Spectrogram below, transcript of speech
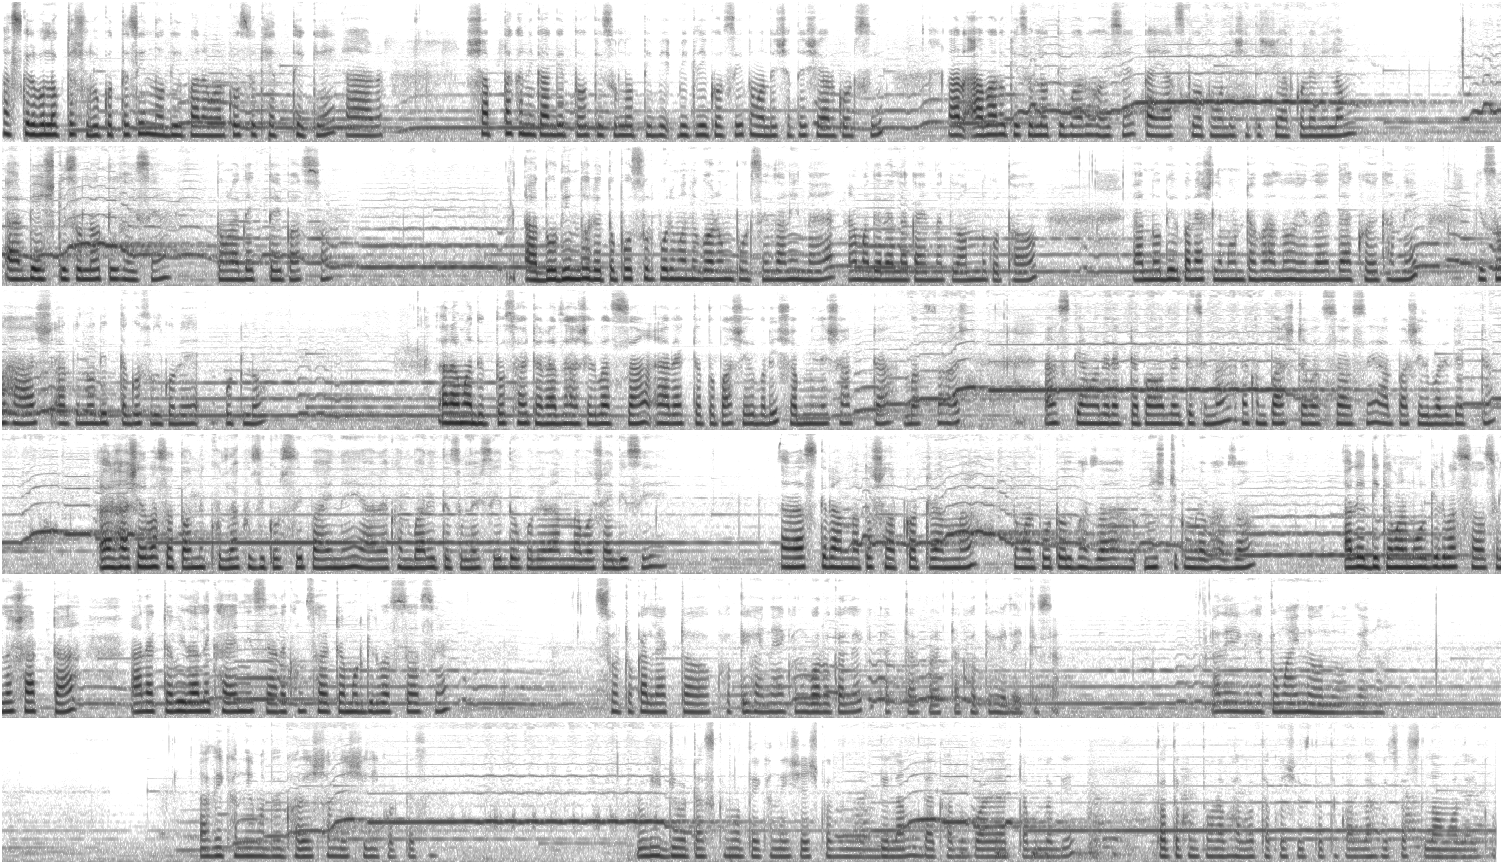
আজকের ব্লগটা শুরু করতেছি নদীর পার আমার কচু ক্ষেত থেকে। আর সপ্তাহখানিক আগে তো কিছু লতি বিক্রি করছি, তোমাদের সাথে শেয়ার করছি। আর আবারও কিছু লতি বড় হয়েছে, তাই আজকেও তোমাদের সাথে শেয়ার করে নিলাম। আর বেশ কিছু লতি হয়েছে, তোমরা দেখতেই পাচ্ছ। আর দুদিন ধরে তো প্রচুর পরিমাণে গরম পড়ছে, জানি না আমাদের এলাকায় নাকি অন্য কোথাও। আর নদীর পাড়ে আসলে মনটা ভালো হয়ে যায়, দেখো এখানে। কিছু হাঁস আর কি নদীরতে গোসল করে উঠল। আর আমাদের তো ছয়টা রাজহাঁসের বাচ্চা, আর একটা তো পাশের বাড়ি সব মিলে সাতটা বাচ্চা হাঁস। আজকে আমাদের একটা পাওয়া যাইতেছে না, এখন পাঁচটা বাচ্চা আছে আর পাশের বাড়ির একটা। আর হাঁসের বাচ্চা তো অনেক খোঁজাখুঁজি করছি পাইনি আর এখন বাড়িতে চলে এসেছি দুপুরে রান্না বসাই দিছি। আর আজকে রান্না তো শর্টকাট রান্না, তোমার পটল ভাজা আর মিষ্টি কুমড়া ভাজা। আর এদিকে আমার মুরগির বাচ্চাও ছিল সাতটা, আর একটা বিড়ালে খাইয়ে নিছে, আর এখন ছয়টা মুরগির বাচ্চা আছে। ছোট কালে একটা ক্ষতি হয় না, এখন বড় কালে একটার পর একটা ক্ষতি হয়ে যাইতেছে। আর এইগুলো তো মাইনেও নেওয়া যায় না। আর এখানে আমাদের ঘরের সামনে সিঁড়ি করতেছে ভিডিওটা আজকের মতো এখানেই শেষ করে দিলাম। দেখাবো পরে একটা ব্লগে ততক্ষণ তোমরা ভালো থাকো সুস্থ থাকো। আল্লাহ হাফিজ। আসসালামু আলাইকুম।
